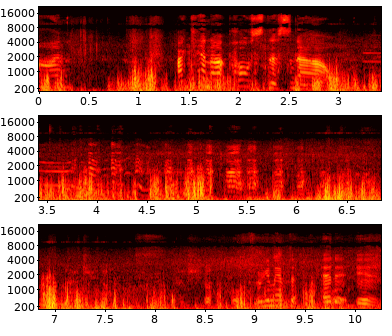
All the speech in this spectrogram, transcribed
on. I cannot post this now. We're gonna have to edit it.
